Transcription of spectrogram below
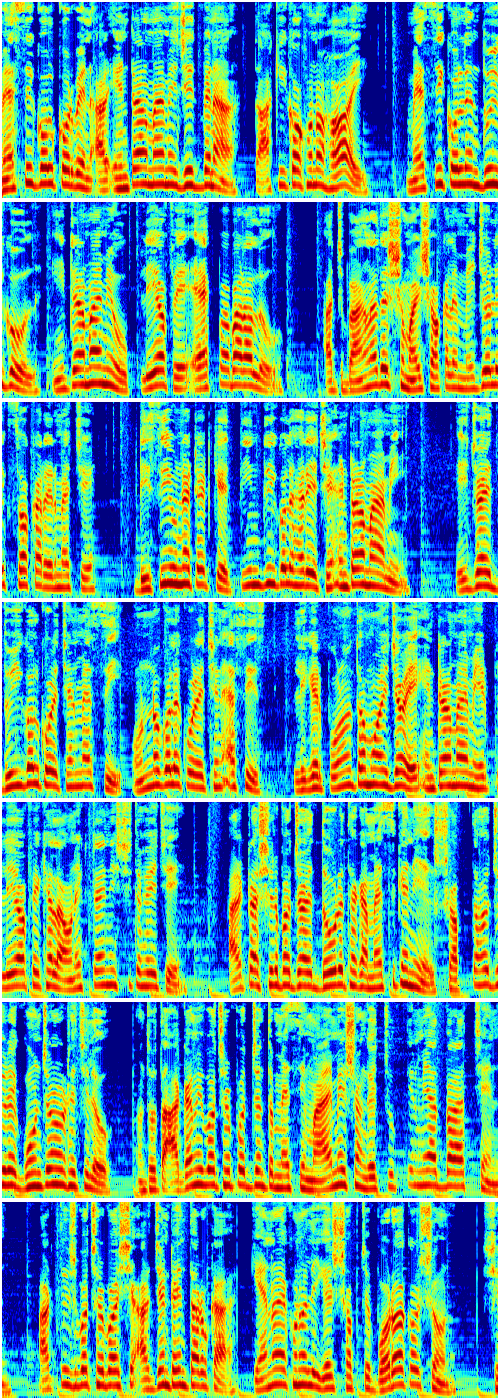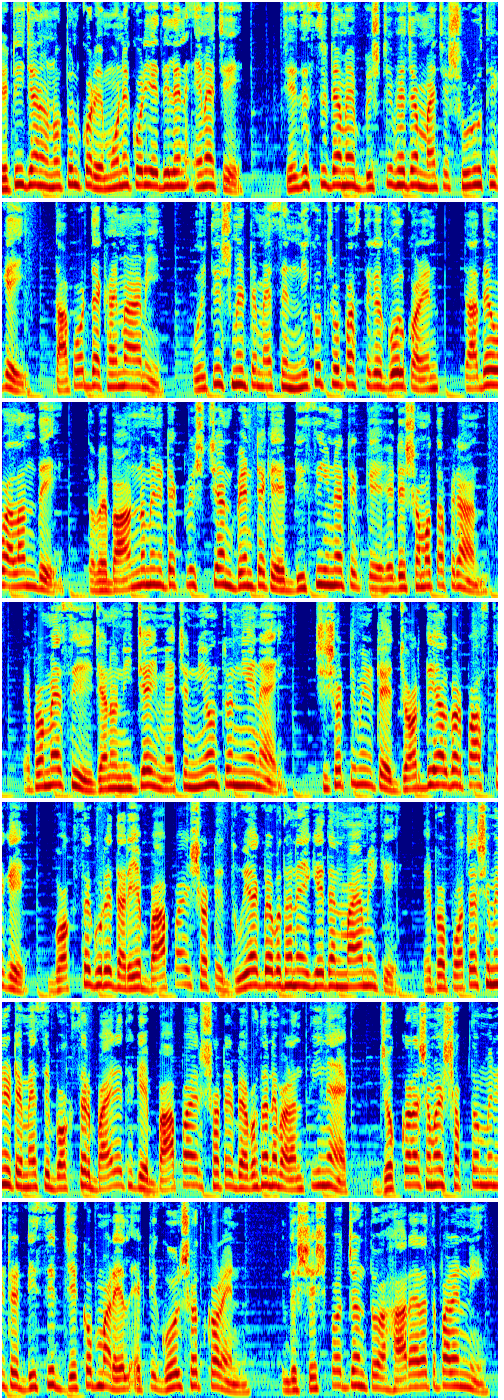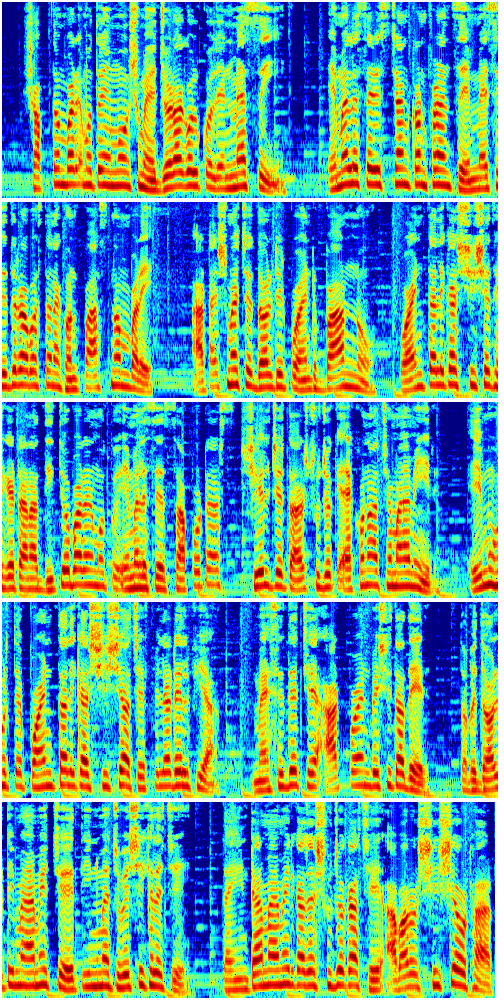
Messi গোল করবেন আর inter Miami জিতবে না, তা কি কখনো হয়? মেসি করলেন দুই গোল, ইন্টার মায়ামিও প্লে অফে এক পা বাড়ালো। আজ বাংলাদেশ সময় সকালে মেজর লিগ সকারের ম্যাচে ডিসি ইউনাইটেডকে তিন দুই গোলে হারিয়েছে ইন্টার মায়ামি। এই জয়ে দুই গোল করেছেন মেসি, অন্য গোলে করেছেন অ্যাসিস্ট। লিগের পনেরোতম এই জয়ে ইন্টার মায়ামির প্লে অফে খেলা অনেকটাই নিশ্চিত হয়েছে। আরেকটা শিরোপা জয়ে দৌড়ে থাকা মেসিকে নিয়ে সপ্তাহ জুড়ে গুঞ্জন উঠেছিল। অন্তত আগামী বছর পর্যন্ত মেসি মায়ামির সঙ্গে চুক্তির মেয়াদ বাড়াচ্ছেন। আটত্রিশ বছর বয়সী আর্জেন্টাইন তারকা কেন এখনও লিগের সবচেয়ে বড় আকর্ষণ? সেটি যেন নতুন করে মনে করিয়ে দিলেন এ ম্যাচে। চেজ স্টেডিয়ামে বৃষ্টি ভেজা ম্যাচের শুরু থেকেই দাপট দেখায় মায়ামি। পঁয়ত্রিশ মিনিটে ম্যাচের নিখুঁত রূপাস থেকে গোল করেন তাদেও আলান্দে। তবে বাউন্ন মিনিটে ক্রিশ্চিয়ান বেন্টেকে ডিসি ইউনাইটেডকে হেডে সমতা ফেরান। এরপর মেসি যেন নিজেই ম্যাচের নিয়ন্ত্রণ নিয়ে নেয়। ছেষট্টি মিনিটে জর্দি আলবার পাস থেকে বক্সে ঘুরে দাঁড়িয়ে বা পায়ের শটে দুই এক ব্যবধানে এগিয়ে দেন মায়ামিকে। এরপর পঁচাশি মিনিটে মেসি বক্সের বাইরে থেকে বা পায়ের শটের ব্যবধানে বাড়ান তিন এক যোগ করার সময় সপ্তম মিনিটে ডিসির জেকব মারেল একটি গোল শোধ করেন, কিন্তু শেষ পর্যন্ত হার এড়াতে পারেননি। সপ্তমবারের মতো এই মৌসুমে জোড়া গোল করলেন মেসি। এমএলএস এর ইস্টার্ন কনফারেন্সে মেসিদের অবস্থান এখন পাঁচ নম্বরে। আঠাশ ম্যাচে দলটির পয়েন্ট বাহান্ন। পয়েন্ট তালিকার শীর্ষে থেকে টানা দ্বিতীয়বারের মতো এমএলএস এর সাপোর্টার্স শিল্ড জেতার সুযোগ এখনও আছে মায়ামির। এই মুহূর্তে পয়েন্ট তালিকার শীর্ষে আছে ফিলাডেলফিয়া। মেসিদের চেয়ে আট পয়েন্ট বেশি তাদের। তবে দলটি মায়ামির চেয়ে তিন ম্যাচ বেশি খেলেছে। তাই ইন্টার মায়ামির কাছে সুযোগ আছে আবারও শীর্ষে ওঠার।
